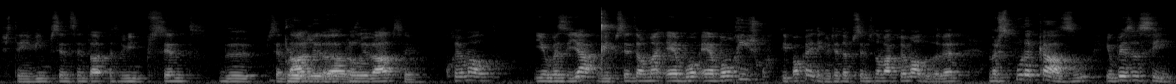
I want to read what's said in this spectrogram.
isto tem 20%, de centa- 20 de porcentagem, Probabilidade. de probabilidade Sim. de correr mal. E eu pensei, já, 20% é, uma, é, bom, é bom risco. Tipo, ok, tem 80% de não vai correr mal, estás a ver? Mas se por acaso, eu penso assim,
